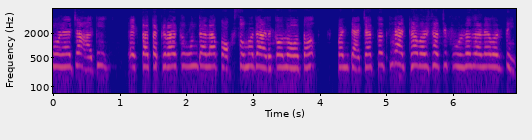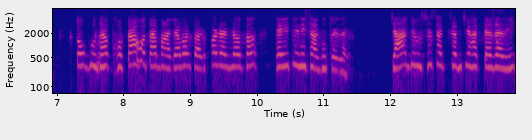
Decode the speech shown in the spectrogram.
होण्याच्या आधी एकदा तक्रार करून त्याला पॉक्सोमध्ये अडकवलं होतं. पण त्याच्यात तर ती अठरा वर्षाची पूर्ण झाल्यावरती तो गुन्हा खोटा होता माझ्यावर दडपण आणलं होतं हेही तिने सांगितलेलं आहे. ज्या दिवशी सक्षमची हत्या झाली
